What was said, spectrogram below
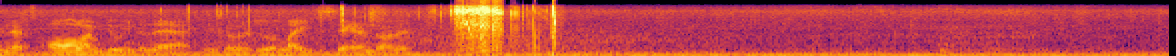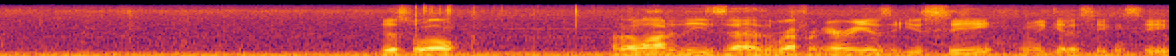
and that's all I'm doing to that is I'm going to do a light sand on it. This will, on a lot of these, uh, the rougher areas that you see, let me get it so you can see,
